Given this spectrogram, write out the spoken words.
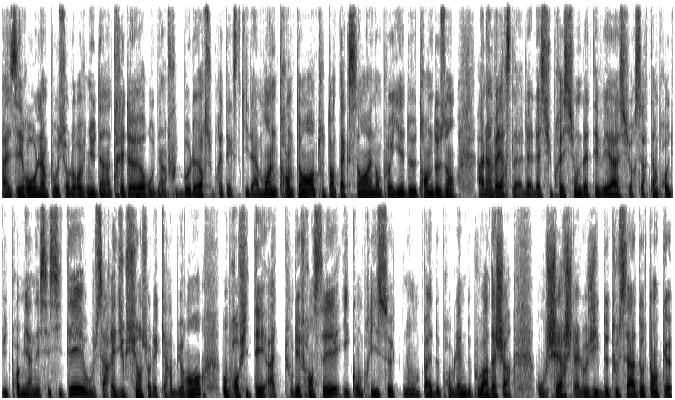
à zéro l'impôt sur le revenu d'un trader ou d'un footballeur sous prétexte qu'il a moins de 30 ans, tout en taxant un employé de 32 ans? À l'inverse, la, la, la suppression de la TVA sur certains produits de première nécessité ou sa réduction sur les carburants vont profiter à tous les Français, y compris ceux qui n'ont pas de problème de pouvoir d'achat. On cherche la logique de tout ça, d'autant que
